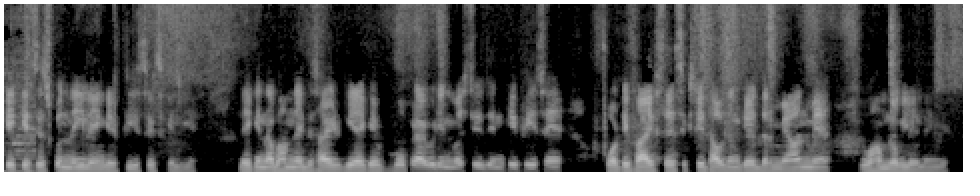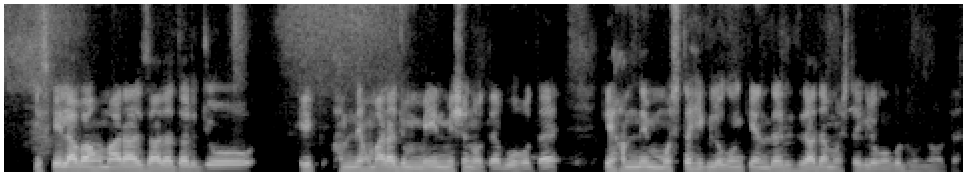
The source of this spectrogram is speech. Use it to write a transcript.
के केसेस को नहीं लेंगे फीसिस के लिए। लेकिन अब हमने डिसाइड किया है कि वो प्राइवेट यूनिवर्सिटीज़ जिनकी फ़ीसें फोर्टी फाइव से सिक्सटी थाउज़ेंड के दरमियान में है, वो हम लोग ले लेंगे। इसके अलावा हमारा ज़्यादातर जो एक हमने, हमारा जो मेन मिशन होता है, वो होता है कि हमने मुस्तक लोगों के अंदर ज़्यादा मुस्तक लोगों को ढूंढना होता है।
